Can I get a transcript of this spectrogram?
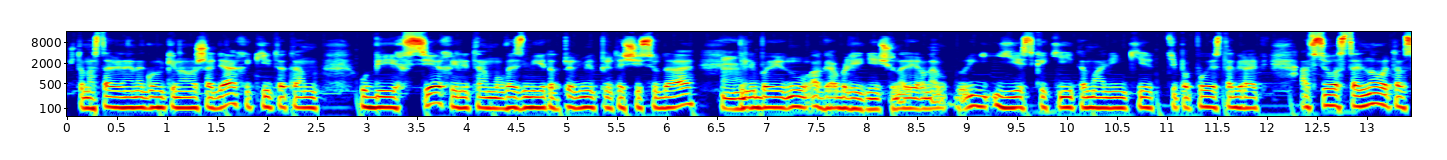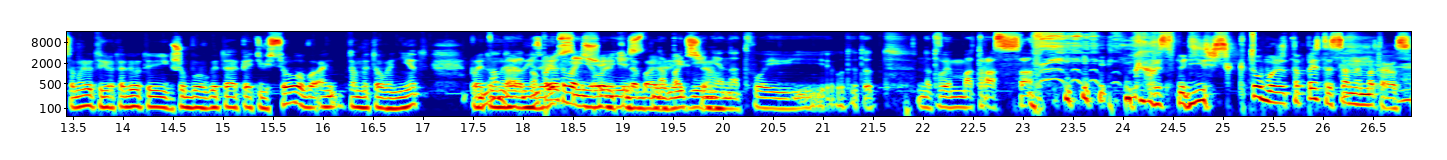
что там оставили, наверное, гонки на лошадях, какие-то там убей их всех, или там возьми этот предмет, притащи сюда, Мгм. либо, ну, ограбление еще, наверное, есть какие-то маленькие, типа поезд ограбь. А все остальное, там самолеты, вертолеты, и чтобы в GTA 5 веселого, а там этого нет. Поэтому, ну да, наверное, ну из-за этого они ролики добавили. нападение на твой вот этот, на твой матрас сан. Господи, кто может напасть на санный матрас?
